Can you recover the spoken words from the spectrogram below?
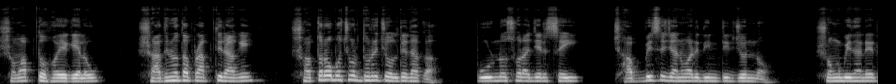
সমাপ্ত হয়ে গেলেও স্বাধীনতা প্রাপ্তির আগে সতেরো বছর ধরে চলতে থাকা পূর্ণ স্বরাজের সেই ছাব্বিশে জানুয়ারি দিনটির জন্য সংবিধানের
